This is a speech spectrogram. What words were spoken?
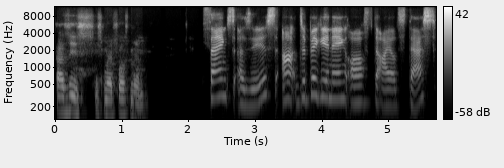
Aziz is my first name. Thanks, Aziz. At the beginning of the IELTS test,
